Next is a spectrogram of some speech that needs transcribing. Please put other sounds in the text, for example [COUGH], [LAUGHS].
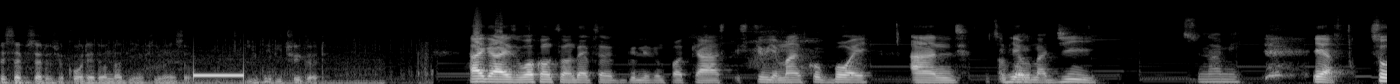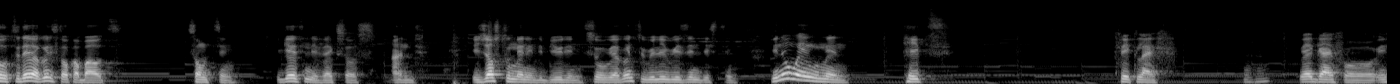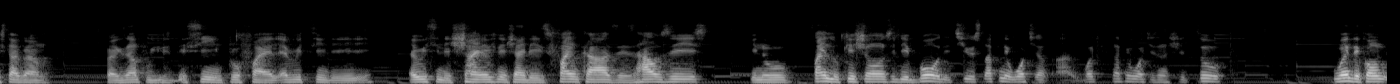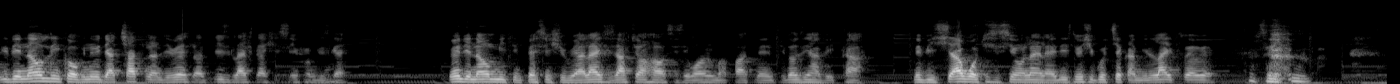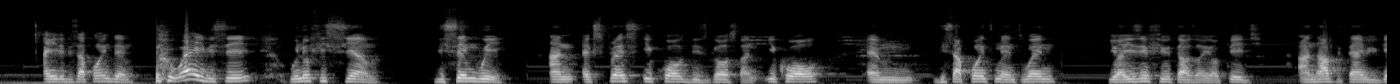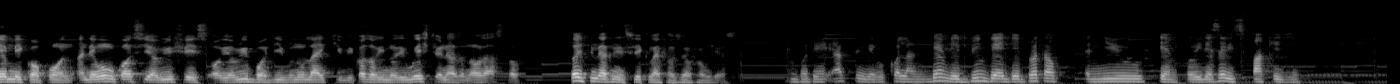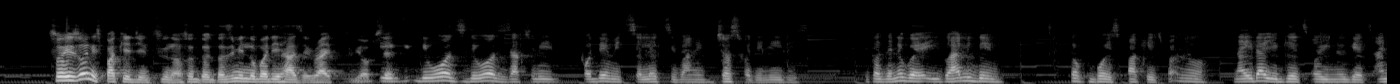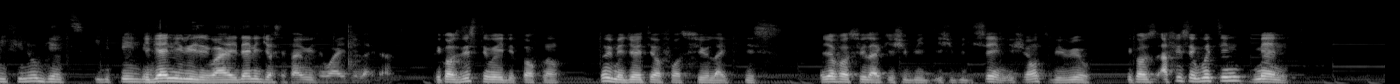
This episode is recorded under the influence of. You may be triggered. Hi guys, welcome to another episode of the Good Living Podcast. It's still your man Cook Boy, and It's I'm here boy. with my G. Tsunami. Yeah. So today we're going to talk about something. You get in the Vexus, and it's just two men in the building. So we are going to really reason this thing. You know when women hate fake life, Mhm. where guy for Instagram, for example, you, they see in profile everything they everything they shine, everything they shine. There's fine cars, there's houses, you know, fine locations. They bored, they chill, snapping the watches, and uh, what snapping watches and shit. So when they come, they now link up, you know, they're chatting and the rest. Now this lifestyle she's seeing from this guy. When they now meet in person, she realizes his actual house is a one-room apartment. He doesn't have a car. Maybe she had what you see online like this. Maybe she go check and be light well. So, [LAUGHS] and you disappoint them. [LAUGHS] Why you say we no fit see the same way and express equal disgust and equal um, disappointment when you are using filters on your page and half the time you get makeup on and then when we come see your real face or your real body we no like you because of you know the waist trainers and all that stuff. Don't you think that thing is fake life as well from girls? But they actually they will call and them they bring there they brought up a new term for it. They said it's packaging. So his own is packaging too now. So do- does it mean nobody has a right to be upset? The, the words the words is actually for them it's selective and it's just for the ladies. Because they know you go hardly them talk boys package, but no. Now either you get or you no get. And if you no get, it depends. Is there any reason why? Is there any justified reason why you do like that? Because this the way they talk now, no the majority of us feel like this. Majority of us feel like it should be it should be the same. If you want to be real, because I feel say waiting men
